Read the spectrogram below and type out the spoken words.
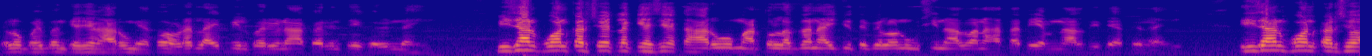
પેલો ભાઈબંધ કહે છે કે સારું મેં તો હવે લાઇટ બિલ ભર્યું ના કર્યું તે કર્યું નહીં. બીજાને ફોન કરશો એટલે કહે છે કે સારું મારે તો લગ્ન આવી ગયું તે પેલો ઉછીને હાલવાના હતા તે એમને હાલતી દીધા તે નહીં. ત્રીજાને ફોન કરશો?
